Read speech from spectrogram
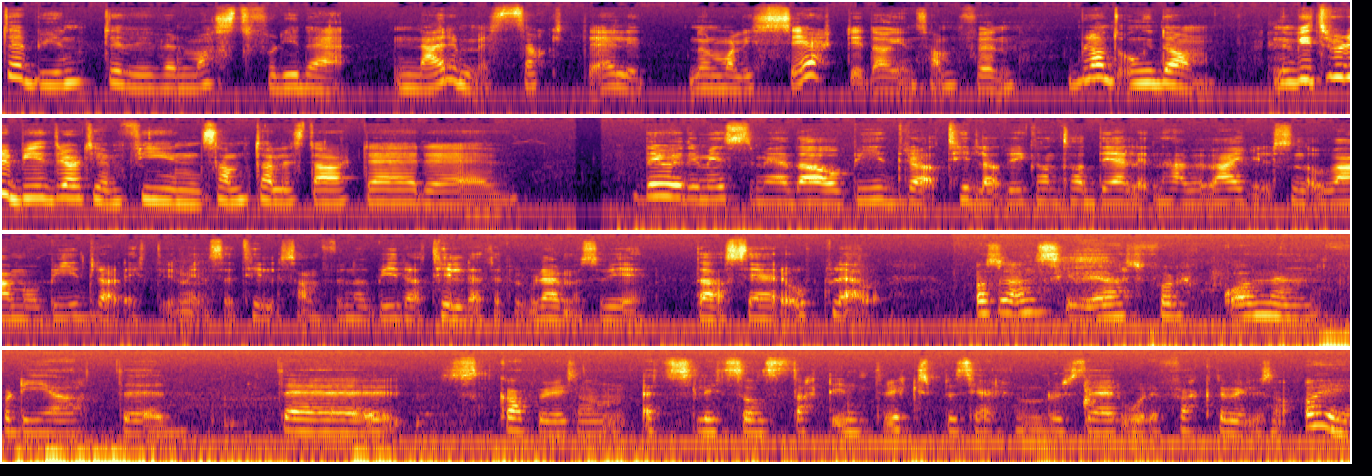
Dette begynte vi vel mest fordi det nærmest sagt er litt normalisert i dagens samfunn, blant ungdom. Vi tror det bidrar til en fin samtalestarter. eh, Det er jo i det minste med da å bidra til at vi kan ta del i denne bevegelsen og være med å bidra litt i det minste til samfunnet og bidra til dette problemet som vi da ser og opplever. Og så ønsker vi at folk går med den fordi at det, det skaper liksom et litt sånn sterkt inntrykk, spesielt når du ser ordet 'fuck'. Da blir det sånn Oi!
